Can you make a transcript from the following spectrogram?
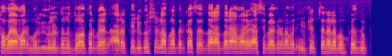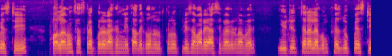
সবাই আমার মুরগিগুলোর জন্য দোয়া করবেন। আর একটি রিকোয়েস্ট হলো আপনাদের কাছে, যারা যারা আমার আসিফ আগ্রো নামের ইউটিউব চ্যানেল এবং ফেসবুক পেজটি ফলো এবং সাবস্ক্রাইব করে রাখেননি, তাদেরকে অনুরোধ করব প্লিজ আমার আসিফ আগ্রো নামের ইউটিউব চ্যানেল এবং ফেসবুক পেজটি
